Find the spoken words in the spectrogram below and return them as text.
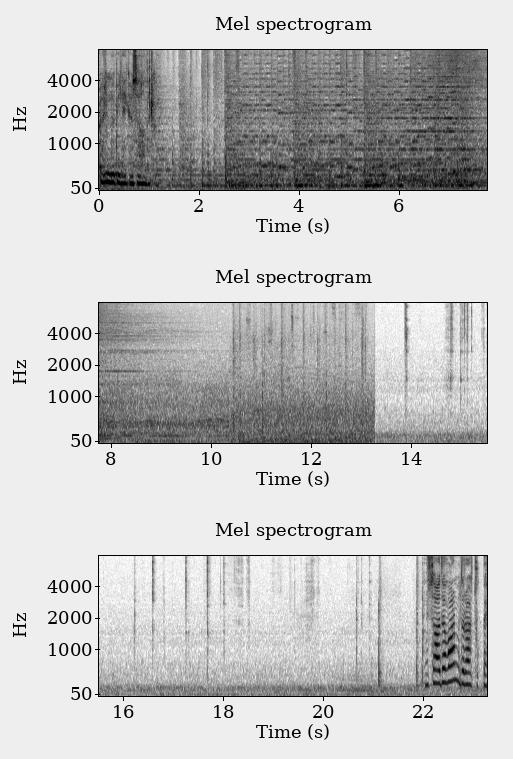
Ölümü bile göze alırım. Müsaade var mıdır Artuk Bey?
